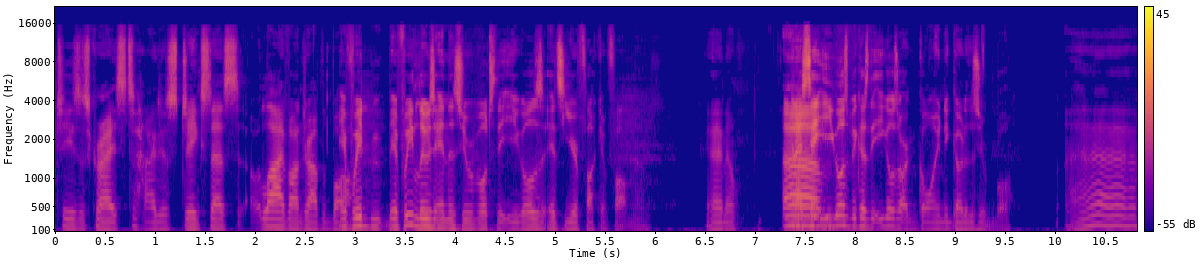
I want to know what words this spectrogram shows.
Jesus Christ. I just jinxed us live on drop the ball. If we if we lose in the Super Bowl to the Eagles, it's your fucking fault, man. I know. And I say Um, Eagles because the Eagles are going to go to the Super Bowl. Uh,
